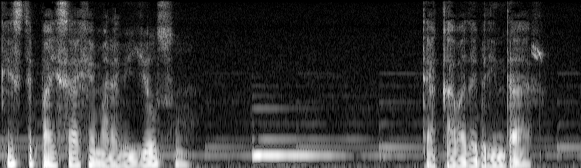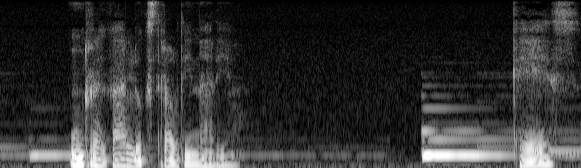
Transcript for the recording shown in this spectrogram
que este paisaje maravilloso te acaba de brindar un regalo extraordinario que es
